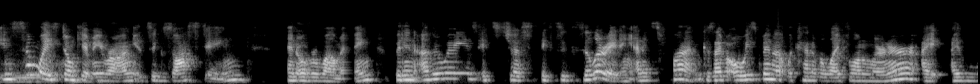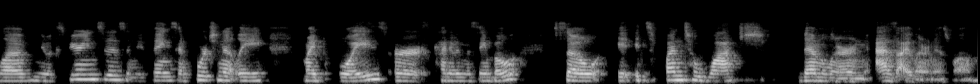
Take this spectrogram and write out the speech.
in some ways don't get me wrong, it's exhausting and overwhelming but in other ways it's just it's exhilarating and it's fun because i've always been a kind of a lifelong learner i i love new experiences and new things and fortunately my boys are kind of in the same boat so it, it's fun to watch them learn as i learn as well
